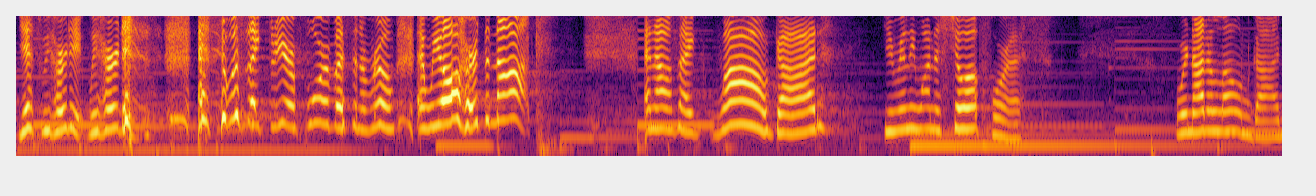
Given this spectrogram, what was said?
Yes, we heard it. We heard it. and it was like three or four of us in a room, and we all heard the knock. And I was like, wow, God, you really want to show up for us. We're not alone, God.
